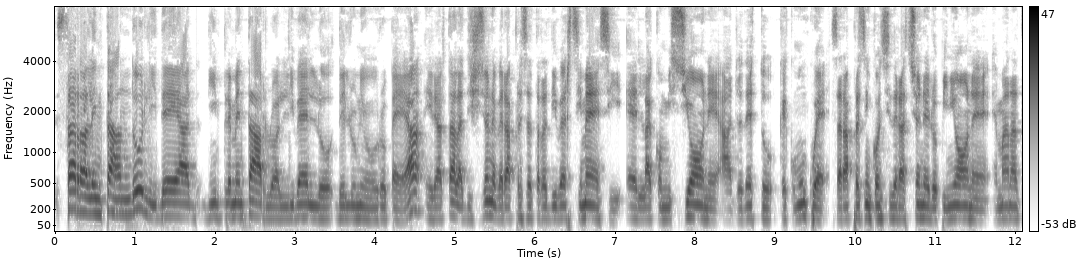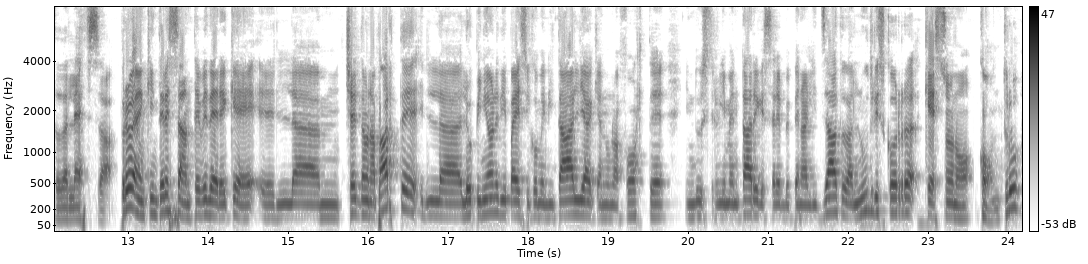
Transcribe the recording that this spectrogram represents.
Sta rallentando l'idea di implementarlo a livello dell'Unione Europea. In realtà la decisione verrà presa tra diversi mesi e la Commissione ha già detto che comunque comunque sarà presa in considerazione l'opinione emanata dall'EFSA. Però è anche interessante vedere che il, um, c'è da una parte il, l'opinione di paesi come l'Italia che hanno una forte industria alimentare che sarebbe penalizzata dal Nutri-Score che sono contro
